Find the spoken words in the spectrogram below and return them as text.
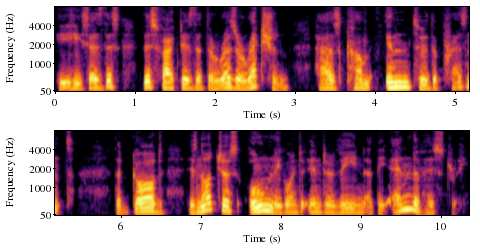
He, he says this, this fact is that the resurrection has come into the present, that God is not just only going to intervene at the end of history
